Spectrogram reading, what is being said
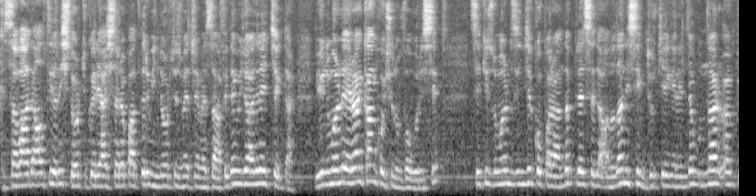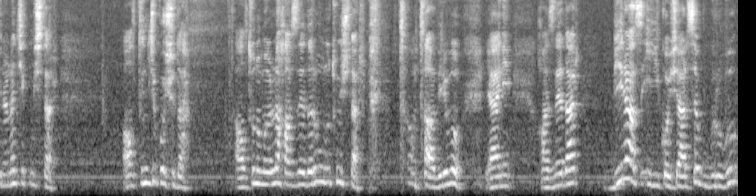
Kısa vade 6 yarış 4 yukarı yaşlara patları 1400 metre mesafede mücadele edecekler. 1 numaralı Eray Kan koşunun favorisi. 8 numaralı Zincir Koparan'da plasede anılan isim. Türkiye genelinde bunlar ön plana çıkmışlar. 6. koşuda 6 numaralı Haznedar'ı unutmuşlar. Tam tabiri bu. Yani Haznedar biraz iyi koşarsa bu grubu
